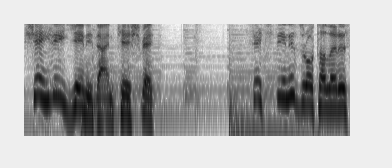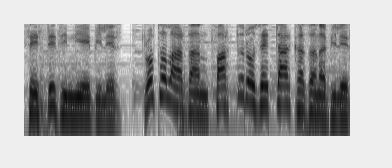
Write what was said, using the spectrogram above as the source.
şehri yeniden keşfet. Seçtiğiniz rotaları sesli dinleyebilir, rotalardan farklı rozetler kazanabilir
